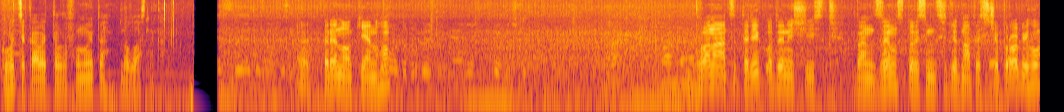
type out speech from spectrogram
Кого цікавить, телефонуйте до власника. Е, Renault Kengo. 12 рік, 1,6 бензин, 181 тисяча пробігу,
